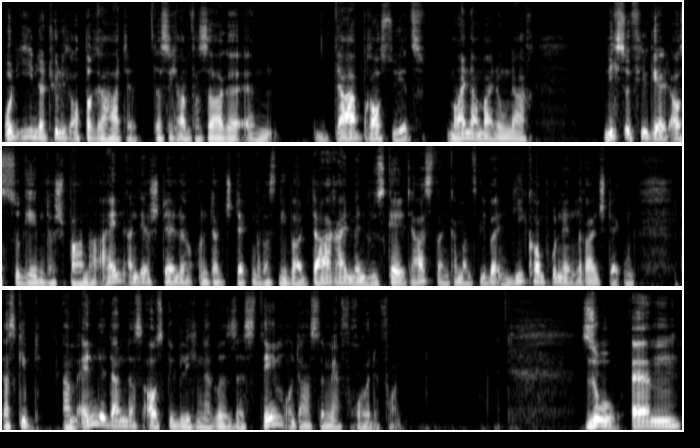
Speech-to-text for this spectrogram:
und ihn natürlich auch berate, dass ich einfach sage, ähm, da brauchst du jetzt meiner Meinung nach nicht so viel Geld auszugeben, das sparen wir ein an der Stelle und dann stecken wir das lieber da rein, wenn du das Geld hast, dann kann man es lieber in die Komponenten reinstecken. Das gibt am Ende dann das ausgeglichenere System und da hast du mehr Freude von. So, ähm,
